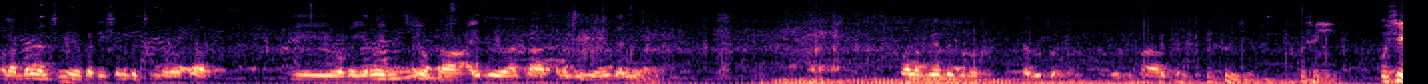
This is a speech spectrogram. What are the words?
వాళ్ళందరూ కలిసి ఒక డిసిషన్కి వచ్చిన తర్వాత ఈ ఒక ఇరవై నుంచి ఒక ఐదు దాకా సెలెక్షన్ చేయడం జరిగింది. వాళ్ళ పేర్లు ఇప్పుడు చదువుతున్నారు. ఖుషి ఖుషి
